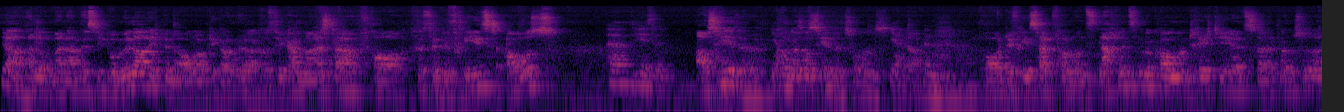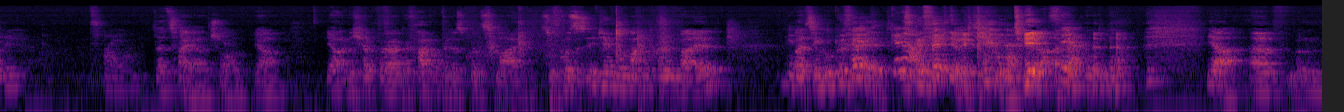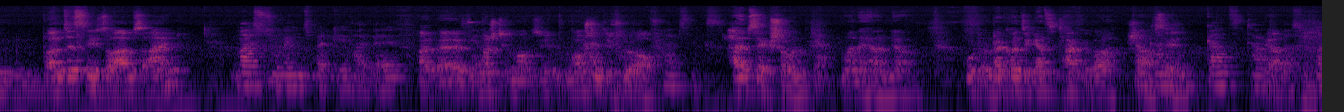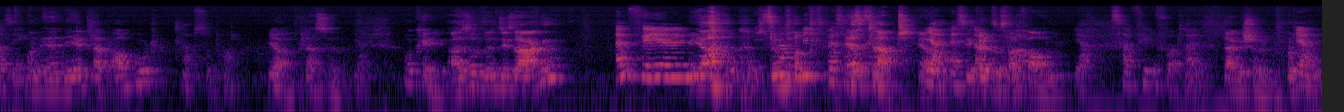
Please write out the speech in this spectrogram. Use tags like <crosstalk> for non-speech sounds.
Ja, hallo, mein Name ist Ivo Müller, ich bin Augenoptiker und Hörakustikermeister. Frau Christel de Vries aus, Ähm, Hesel. aus Hede, Ja. kommt das aus Hede zu uns? Ja, genau. Frau de Vries hat von uns Nachlinsen bekommen und trägt die jetzt seit, wann ist das eigentlich? Zwei Jahre. Seit zwei Jahren schon, ja. Ja, und ich habe äh, gefragt, ob wir das kurz mal so ein kurzes Interview machen können, weil Mir weil es Ihnen gut gefällt. Genau. es gefällt dir richtig gut. <laughs> Ja, Sehr gut. Ja. <laughs> ja ähm, wann setzen Sie sich so abends ein? Meist so, wenn ich ins Bett gehe, halb elf. Halb elf, Ja. morgen stehen Sie- früh auf. Halb sechs. Halb sechs schon, Ja. meine Herren, ja. Gut, und dann können Sie den ganzen Tag über scharf sehen. den ganzen Tag Ja. über super sehen. Und in der Nähe klappt auch gut? Klappt super. Ja, klasse. Ja. Okay, also würden Sie sagen? Empfehlen. Ja, Ich super. nichts Besseres. Es klappt. Ja, Ja, es Sie klappt können uns super. vertrauen. Ja, es hat viele Vorteile. Dankeschön. Gerne. <laughs>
